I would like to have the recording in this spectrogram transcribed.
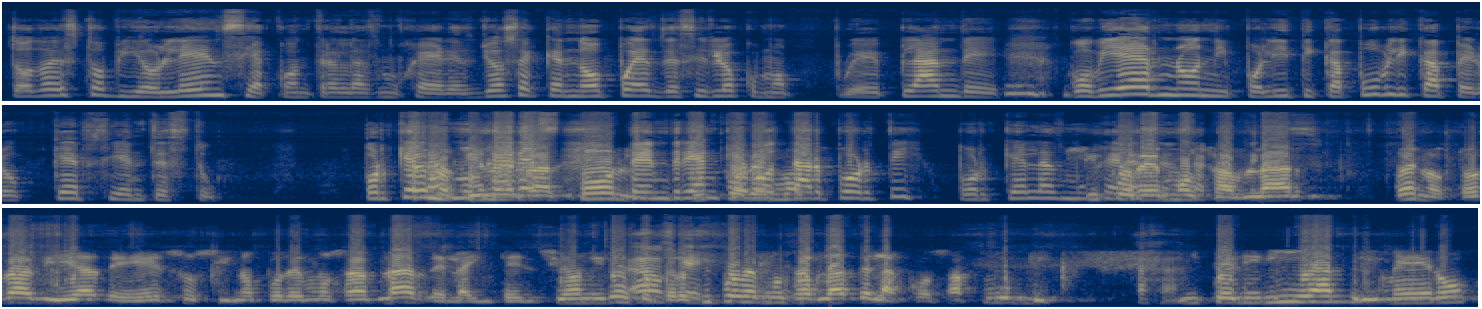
todo esto violencia contra las mujeres. Yo sé que no puedes decirlo como eh, plan de gobierno ni política pública, pero ¿qué sientes tú? ¿Por qué Bueno, las mujeres razón. tendrían Sí que podemos- votar por ti? ¿Por qué las sí mujeres? en podemos hablar, bueno, todavía de eso sí no podemos hablar, de la intención y de eso, Ah, pero sí podemos hablar de la cosa pública. Ajá. Y te diría primero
